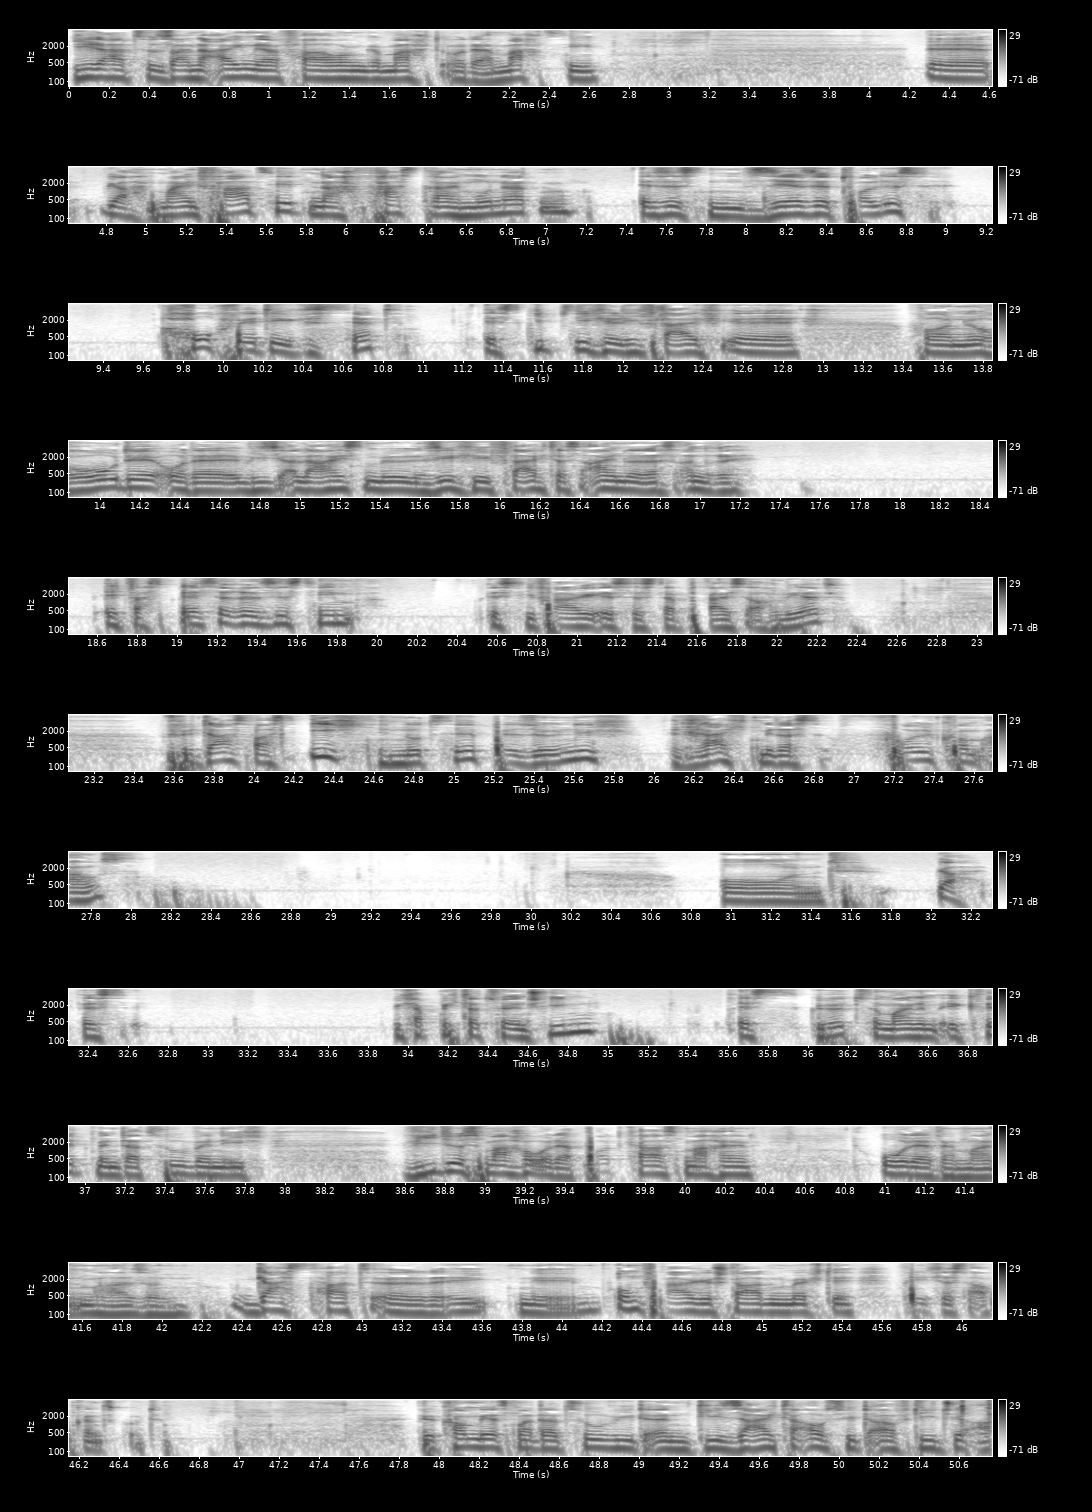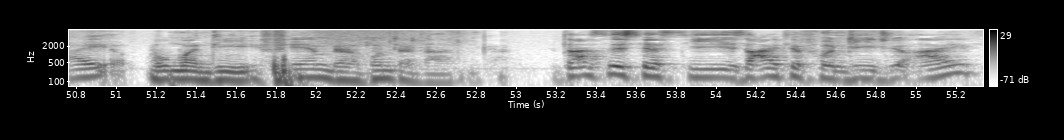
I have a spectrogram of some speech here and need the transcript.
jeder hat so seine eigene Erfahrung gemacht oder macht sie. Äh, ja, mein Fazit nach fast drei Monaten. Es ist ein sehr, sehr tolles, hochwertiges Set. Es gibt sicherlich vielleicht äh, von Rode oder wie sie alle heißen mögen, sicherlich vielleicht das eine oder das andere etwas bessere System. Ist die Frage, ist es der Preis auch wert? Für das, was ich nutze persönlich, reicht mir das vollkommen aus. Und ja, es ich habe mich dazu entschieden. Es gehört zu meinem Equipment dazu, wenn ich Videos mache oder Podcasts mache oder wenn man mal so einen Gast hat, äh, eine Umfrage starten möchte, finde ich das auch ganz gut. Wir kommen jetzt mal dazu, wie denn die Seite aussieht auf DJI, wo man die Firmware runterladen kann. Das ist jetzt die Seite von DJI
